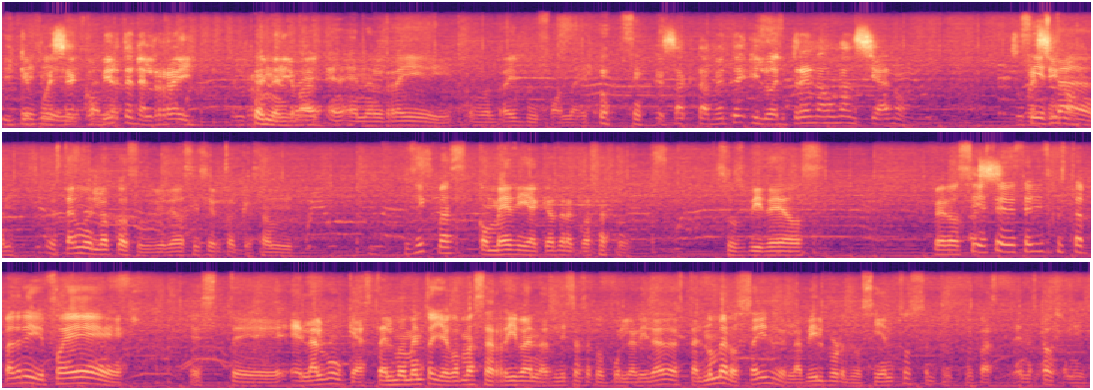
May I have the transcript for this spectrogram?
y que Sí, pues se convierte en el rey, el rey En el, medieval. rey, en, en el rey, como el rey bufón ahí. Exactamente, y lo entrena un anciano, su vecino. están, están muy locos sus videos, sí es cierto que son pues sí, más comedia que otra cosa sus videos. Pero sí, este, este disco está padre y fue este el álbum que hasta el momento llegó más arriba en las listas de popularidad, hasta el número 6 de la Billboard 200 entonces, pues, en Estados Unidos.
